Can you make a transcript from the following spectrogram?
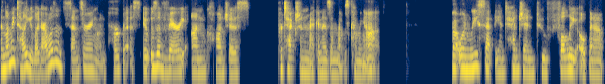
and let me tell you, like, I wasn't censoring on purpose. It was a very unconscious protection mechanism that was coming up. But when we set the intention to fully open up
